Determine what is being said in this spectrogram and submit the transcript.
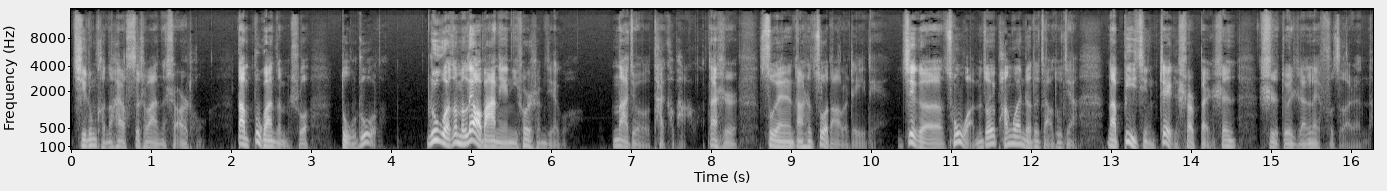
其中可能还有四十万的是儿童。但不管怎么说，堵住了。如果这么撂八年，你说是什么结果？那就太可怕了。但是苏联人当时做到了这一点。这个从我们作为旁观者的角度讲，那毕竟这个事儿本身是对人类负责任的。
